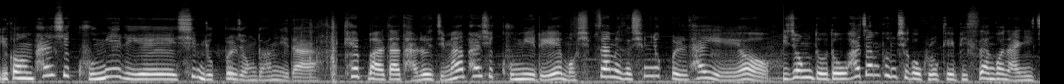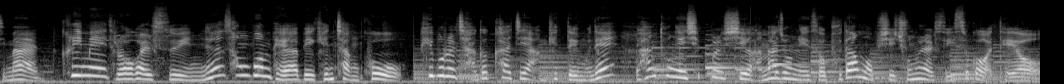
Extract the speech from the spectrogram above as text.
이건 89ml에 16불 정도 합니다. 캡마다 다르지만 89ml에 뭐 13에서 16불 사이예요. 이 정도도 화장품 치고 그렇게 비싼 건 아니지만 크림에 들어갈 수 있는 성분 배합이 괜찮고 피부를 자극하지 않기 때문에 한 통에 10불씩 아마존에서 부담 없이 주문할 수 있을 것 같아요.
